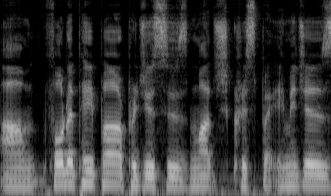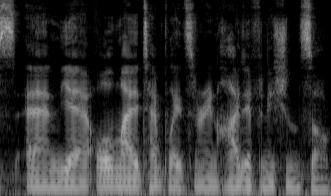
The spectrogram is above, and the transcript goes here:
Um, photo paper produces much crisper images and yeah, all my templates are in high definition. So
